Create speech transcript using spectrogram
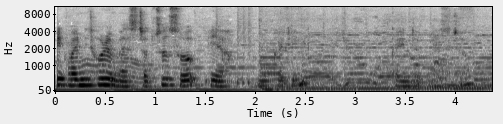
It went through a messed up so so yeah I'm getting kind of messed up.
